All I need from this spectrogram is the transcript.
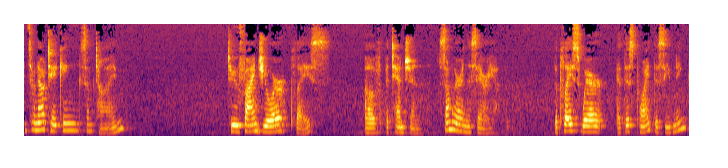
And so now taking some time to find your place of attention somewhere in this area. The place where, at this point, this evening,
